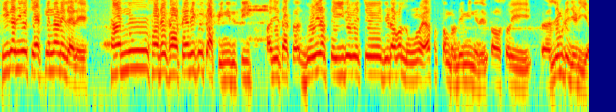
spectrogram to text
ਠੀਕ ਆ ਜੀ, ਉਹ ਚੈੱਕ ਇਹਨਾਂ ਨੇ ਲੈ ਲਏ। ਸਾਨੂੰ ਸਾਡੇ ਖਾਤਿਆਂ ਦੀ ਕੋਈ ਕਾਪੀ ਨਹੀਂ ਦਿੱਤੀ। ਅਜੇ ਤੱਕ 2023 ਦੇ ਵਿੱਚ ਜਿਹੜਾ ਵਾ ਲੋਨ ਹੋਇਆ ਸਤੰਬਰ ਦੇ ਮਹੀਨੇ ਦੇ ਸੌਰੀ ਲਿਮਟ ਜਿਹੜੀ ਆ,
